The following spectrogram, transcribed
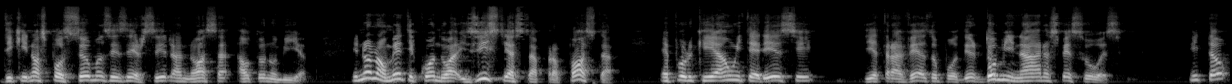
de que nós possamos exercer a nossa autonomia. E normalmente, quando existe essa proposta, é porque há um interesse de, através do poder, dominar as pessoas. Então,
